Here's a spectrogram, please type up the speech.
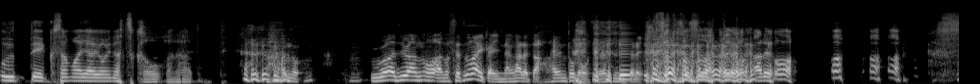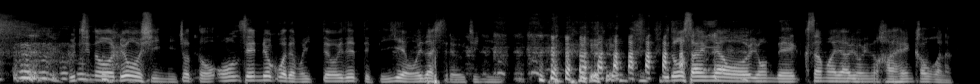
売って草間弥生のやつ買おうかなと思って。あの宇和島のあの瀬戸内海に流れた破片とかを探しに行ったらいい。そうそうあれを。うちの両親にちょっと温泉旅行でも行っておいでって言って家を追い出してるうちに不動産屋を呼んで草間弥生の破片買おうかなと。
